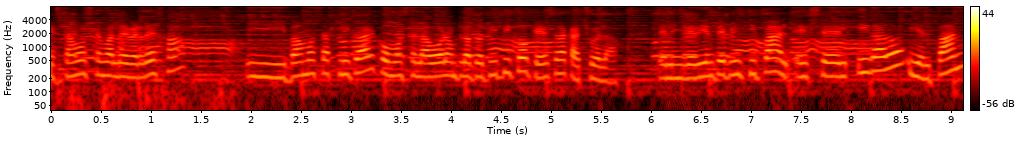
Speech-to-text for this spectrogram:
Estamos en Valdeverdeja y vamos a explicar cómo se elabora un plato típico que es la cachuela. El ingrediente principal es el hígado y el pan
